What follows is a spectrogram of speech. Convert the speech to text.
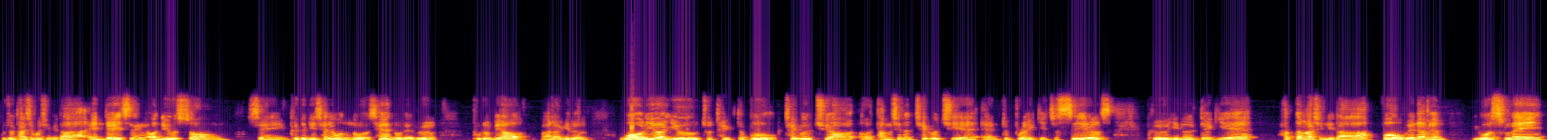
구절 다시 보십니다. And they sang a new song, saying 그들이 새로운 노, 새 노래를 부르며 말하기를 What are you to take the book? 책을 취하 어, 당신은 책을 취해 and to break its seals 그 인을 떼기에 합당하십니다. For 왜냐하면 you were slain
